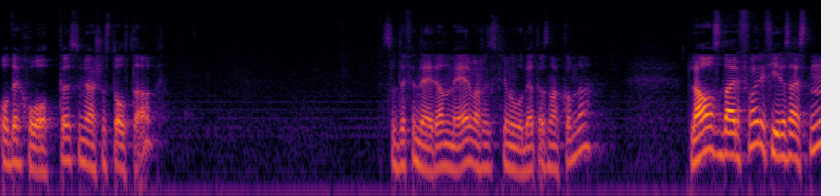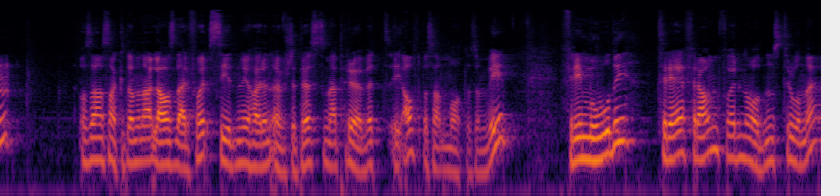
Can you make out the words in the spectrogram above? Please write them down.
og det håpet som vi er så stolte av. Så definerer han mer hva slags frimodighet det er snakk om. da. La oss derfor, i 4.16, og så har han snakket om la oss derfor, siden vi har en øverste prest som er prøvet i alt på samme måte som vi, frimodig tre fram for nådens trone,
